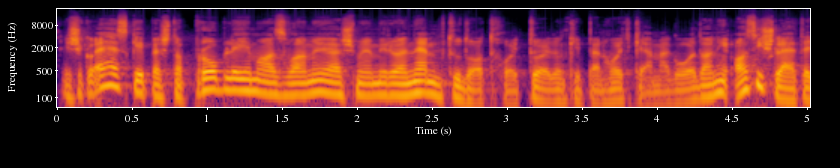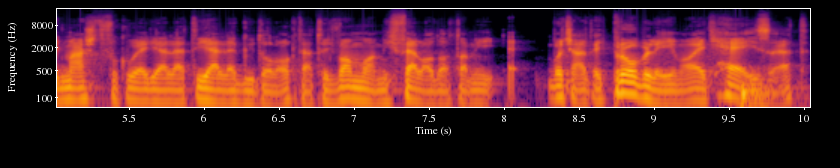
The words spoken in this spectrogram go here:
És akkor ehhez képest a probléma az valami olyasmi, amiről nem tudod, hogy tulajdonképpen hogy kell megoldani. Az is lehet egy másodfokú egyenlet jellegű dolog, tehát hogy van valami feladat, ami, bocsánat, egy probléma, egy helyzet,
